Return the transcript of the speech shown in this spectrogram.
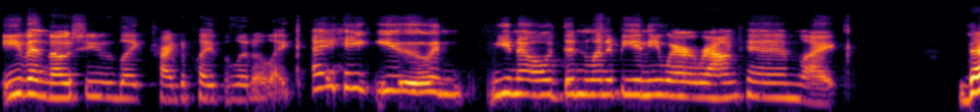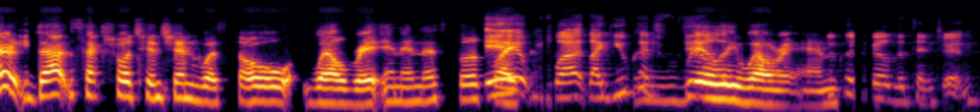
even though she like tried to play the little like I hate you, and you know didn't want to be anywhere around him, like there that sexual tension was so well written in this book. It like what like you could really well written. You could feel the tension.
